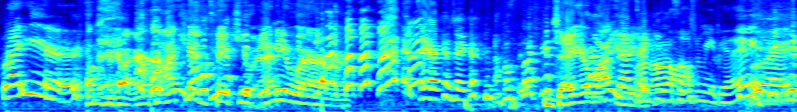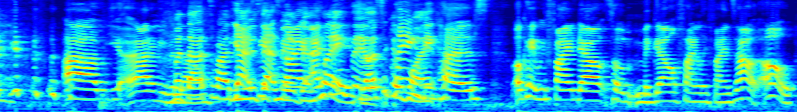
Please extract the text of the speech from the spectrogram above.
right here. Oh my god, Erica, I can't take you anywhere. it's Erica Jacob. I was like, J A Y That's E. on all social media. Anyway, um, yeah, I don't even But know. But that's why the yes, music yes, may have I, been I played, think that so that's was a good point. because okay, we find out. So Miguel finally finds out. Oh,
